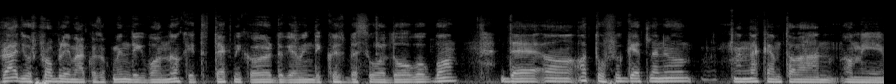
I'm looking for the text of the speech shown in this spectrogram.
rádiós problémák azok mindig vannak, itt a technika ördöge mindig közbeszól a dolgokban, de a, attól függetlenül nekem talán ami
